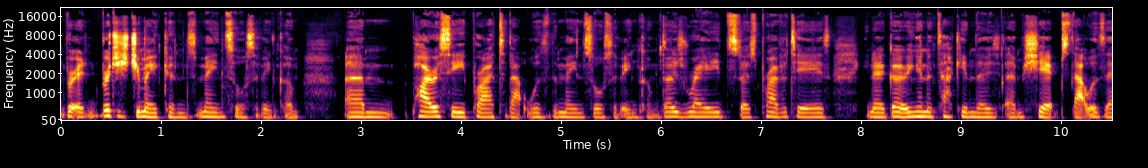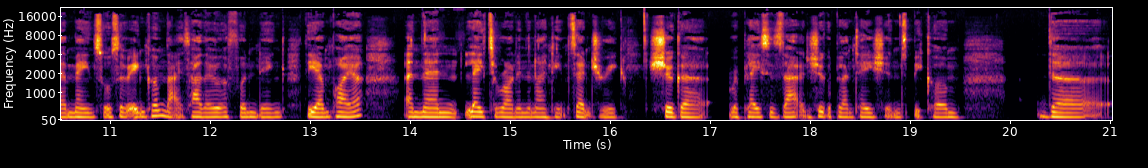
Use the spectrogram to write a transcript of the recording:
Britain, British Jamaicans' main source of income. Um, piracy prior to that was the main source of income. Those raids, those privateers, you know, going and attacking those um, ships, that was their main source of income. That is how they were funding the empire. And then later on in the 19th century, sugar replaces that, and sugar plantations become the,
